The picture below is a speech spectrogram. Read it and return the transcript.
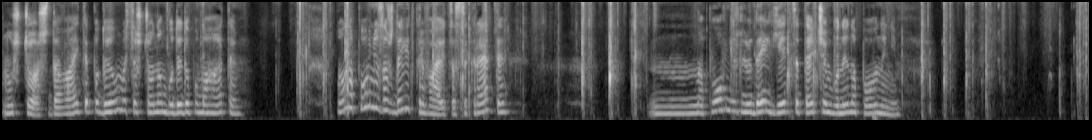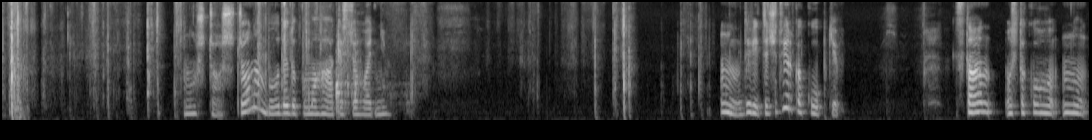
Ну що ж, давайте подивимося, що нам буде допомагати. Ну, наповню завжди відкриваються секрети. Наповню з людей л'ється те, чим вони наповнені. Що що нам буде допомагати сьогодні? Дивіться, четвірка кубків. Стан ось такого, ну,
